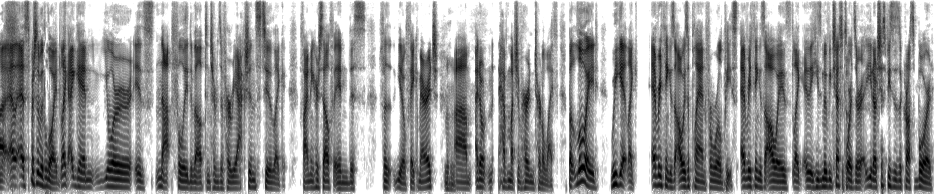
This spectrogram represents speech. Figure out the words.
uh, especially with Loid. Like again, Yor is not fully developed in terms of her reactions to like finding herself in this, f- you know, fake marriage. Mhm. Um, I don't have much of her internal life, but Loid, we get like everything is always a plan for world peace. Everything is always like eh, he's moving chessboards or you know chess pieces across the board,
